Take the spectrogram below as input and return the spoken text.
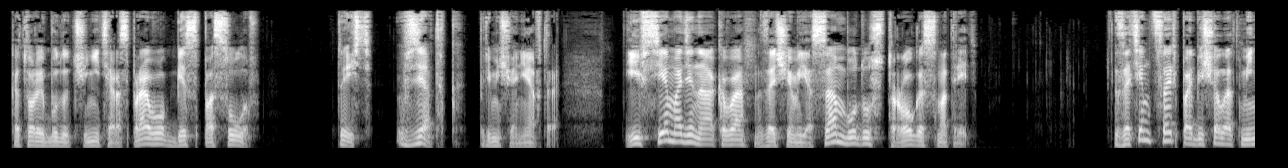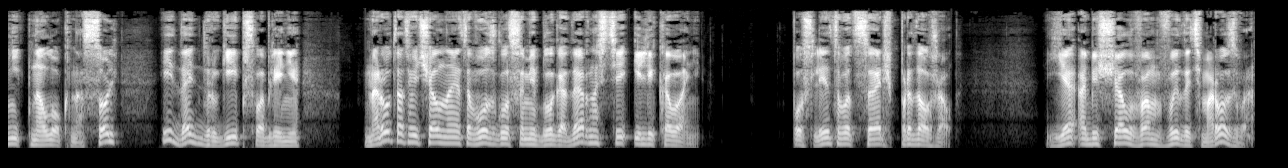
которые будут чинить расправу без посулов. То есть взяток, примечание автора. И всем одинаково, зачем я сам буду строго смотреть. Затем царь пообещал отменить налог на соль и дать другие послабления. Народ отвечал на это возгласами благодарности и ликования. После этого царь продолжал: "Я обещал вам выдать Морозова,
